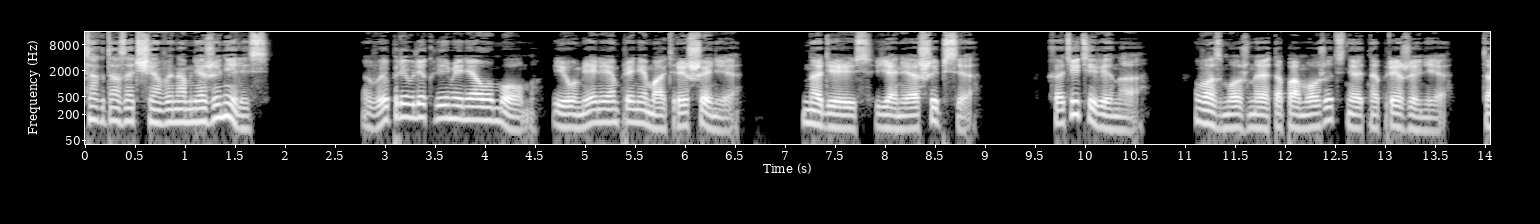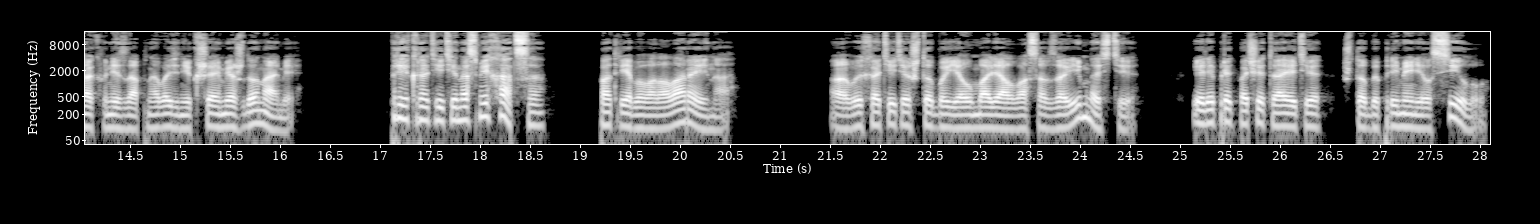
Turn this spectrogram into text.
Тогда зачем вы на мне женились? Вы привлекли меня умом и умением принимать решения. Надеюсь, я не ошибся. Хотите вина? Возможно, это поможет снять напряжение, так внезапно возникшее между нами. «Прекратите насмехаться!» – потребовала Лорейна. «А вы хотите, чтобы я умолял вас о взаимности? Или предпочитаете, чтобы применил силу?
